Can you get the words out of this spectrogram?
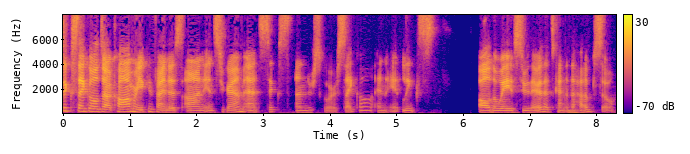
6ixcycle.com or you can find us on Instagram at six underscore cycle and it links all the ways through there. That's kind of the hub. So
